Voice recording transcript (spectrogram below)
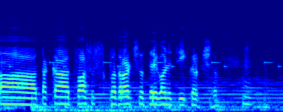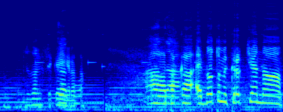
А, така, това с квадратчета, триъгълници и кръгчета. Не знам е Какво? играта. А, А, да. така, едното ми кръгче е на...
